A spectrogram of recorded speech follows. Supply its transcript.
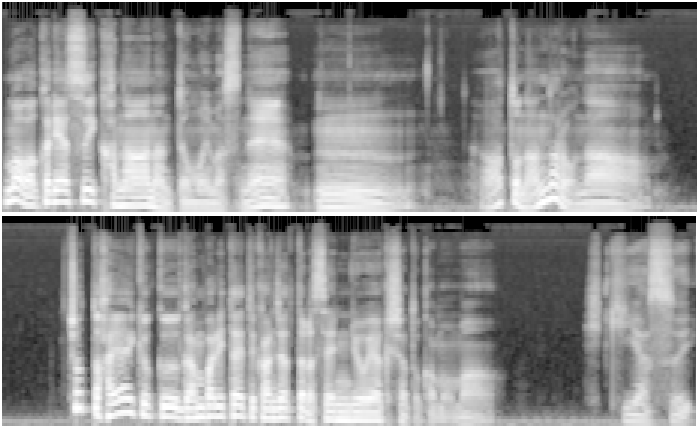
まあ分かりやすいかななんて思いますね。うん。あとなんだろうな。ちょっと早い曲頑張りたいって感じだったら占領役者とかもまあ弾きやすい弾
